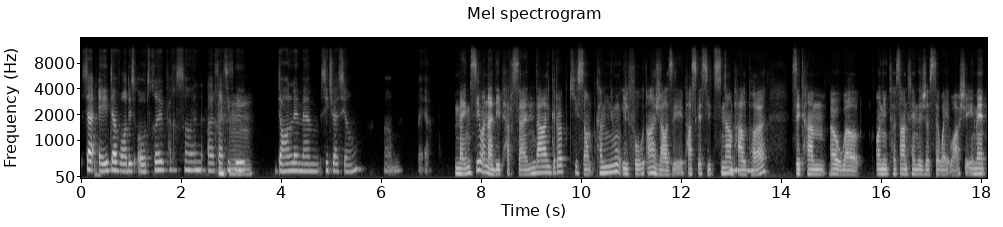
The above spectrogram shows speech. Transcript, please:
ça aide d'avoir des autres personnes racisées Mhm. dans les mêmes situations. Um, ben, yeah. Même si on a des personnes dans le groupe qui sont comme nous, il faut en jaser parce que si tu n'en parles Mhm. pas, c'est comme, oh, well, on est tous en train de juste se whitewasher. Mais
